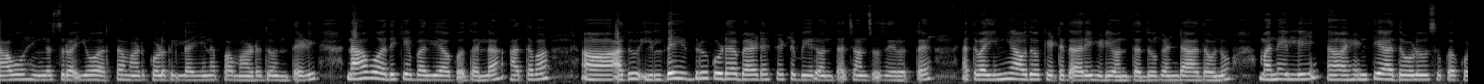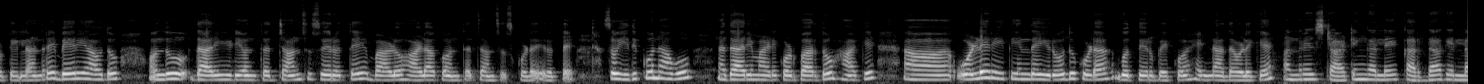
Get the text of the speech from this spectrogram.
ನಾವು ಹೆಂಗಸರು ಅಯ್ಯೋ ಅರ್ಥ ಮಾಡ್ಕೊಳ್ಳೋದಿಲ್ಲ. ಏನಪ್ಪ ಮಾಡೋದು ಅಂತೇಳಿ ನಾವು ನಾವು ಅದಕ್ಕೆ ಬಲಿಯಾಗೋದಲ್ಲ ಅಥವಾ ಅದು ಇಲ್ಲದೇ ಇದ್ದರೂ ಕೂಡ ಬ್ಯಾಡ್ ಎಫೆಕ್ಟ್ ಬೀರುವಂಥ ಚಾನ್ಸಸ್ ಇರುತ್ತೆ. ಅಥವಾ ಇನ್ಯಾವುದೋ ಕೆಟ್ಟ ದಾರಿ ಹಿಡಿಯುವಂಥದ್ದು, ಗಂಡ ಆದವನು ಮನೆಯಲ್ಲಿ ಹೆಂಡತಿ ಆದವಳು ಸುಖ ಕೊಟ್ಟಿಲ್ಲ ಅಂದರೆ ಬೇರೆ ಯಾವುದೋ ಒಂದು ದಾರಿ ಹಿಡಿಯುವಂಥ ಚಾನ್ಸಸ್ ಇರುತ್ತೆ, ಬಾಳು ಹಾಳಾಗುವಂಥ ಚಾನ್ಸಸ್ ಕೂಡ ಇರುತ್ತೆ. ಸೊ, ಇದಕ್ಕೂ ನಾವು ದಾರಿ ಮಾಡಿಕೊಡ್ಬಾರ್ದು. ಹಾಗೆ ಒಳ್ಳೆ ರೀತಿಯಿಂದ ಇರೋದು ಕೂಡ ಗೊತ್ತಿರಬೇಕು ಹೆಣ್ಣಾದವಳಿಗೆ. ಅಂದರೆ ಸ್ಟಾರ್ಟಿಂಗಲ್ಲೇ ಕರೆದಾಗೆಲ್ಲ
